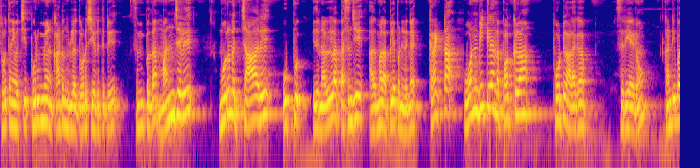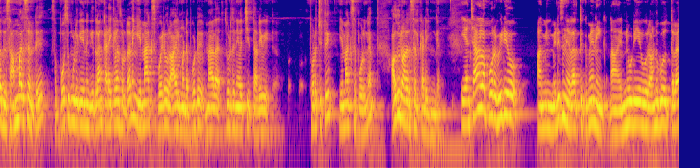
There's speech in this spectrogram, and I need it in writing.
சுடு தண்ணி வச்சு பொறுமையாக காட்டன் துணியில் தொடச்சி எடுத்துகிட்டு சிம்பிள் தான். மஞ்சள் முருங்கைச்சாறு உப்பு. இது நல்லா பிசைஞ்சு அது மேலே அப்ளை பண்ணிடுங்க. கரெக்டாக ஒன் வீக்கில் அந்த பக்குலாம் போட்டு அழகாக சரியாயிடும். கண்டிப்பாக இது சம்மர் ரிசல்ட்டு சப்போஸ் உங்களுக்கு எனக்கு இதெல்லாம் கிடைக்கலன்னு சொல்லிட்டா நீங்கள் இமேக்ஸ் போய்ட்டு ஒரு ஆயில்மெண்ட்டை போட்டு மேலே சுடு தண்ணி வச்சு தடவி தொடச்சிட்டு இமேக்ஸை போடுங்க. அதுவும் நல்ல ரிசல்ட் கிடைக்குங்க. என் சேனலில் போகிற வீடியோ ஐ மீன் மெடிசன் எல்லாத்துக்குமே நீங்கள் நான் என்னுடைய ஒரு அனுபவத்தில்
